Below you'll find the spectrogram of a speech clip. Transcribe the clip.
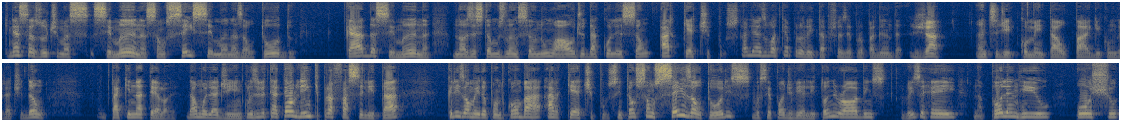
que nessas últimas semanas, são seis semanas ao todo, Cada semana nós estamos lançando um áudio da coleção Arquétipos. Aliás, vou até aproveitar para fazer propaganda já, antes de comentar o Pague com Gratidão. Está aqui na tela, olha. dá uma olhadinha. Inclusive tem até o link para facilitar, crisalmeida.com arquétipos. Então são seis autores, você pode ver ali Tony Robbins, Louise Hay, Napoleon Hill, Osho,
